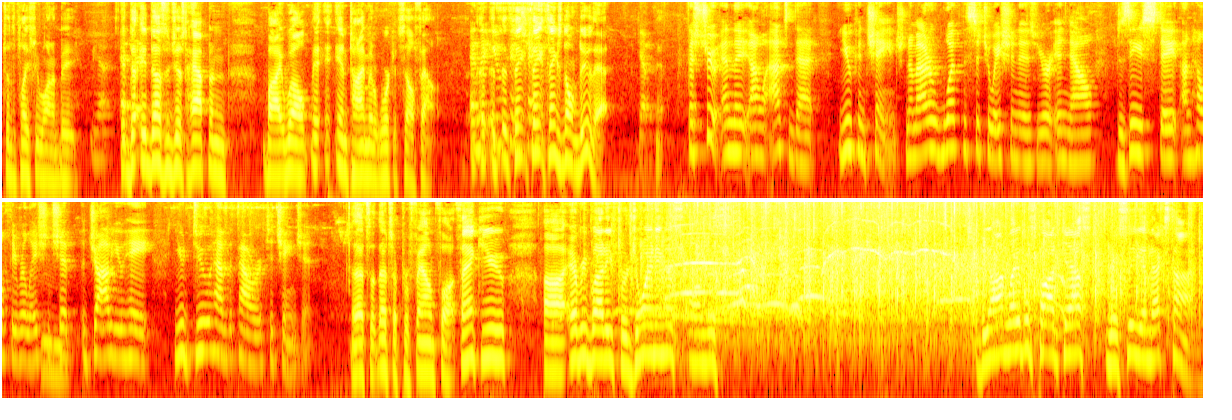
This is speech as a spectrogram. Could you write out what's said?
to the place we want to be. Yeah. It, do- it doesn't just happen by well, in time it'll work itself out. And that you can thi- change. things don't do that. Yep. That's true. And they, I will add to that, you can change. No matter what the situation is you're in now disease state, unhealthy relationship, a job you hate you do have the power to change it. That's a, that's a profound thought. Thank you, uh, everybody, for joining us on this Beyond Labels podcast. We'll see you next time.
